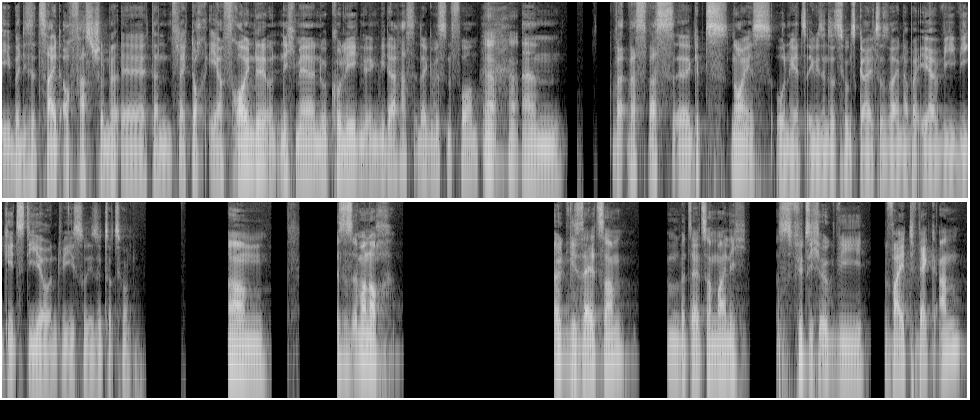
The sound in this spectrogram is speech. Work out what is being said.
über diese Zeit auch fast schon äh, dann vielleicht doch eher Freunde und nicht mehr nur Kollegen irgendwie da hast in einer gewissen Form. Ja, ja. Ähm, was was äh, gibt's Neues, ohne jetzt irgendwie sensationsgeil zu sein, aber eher wie, wie geht's dir und wie ist so die Situation? Ähm, es ist immer noch irgendwie seltsam. Und mit seltsam meine ich, es fühlt sich irgendwie weit weg an.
